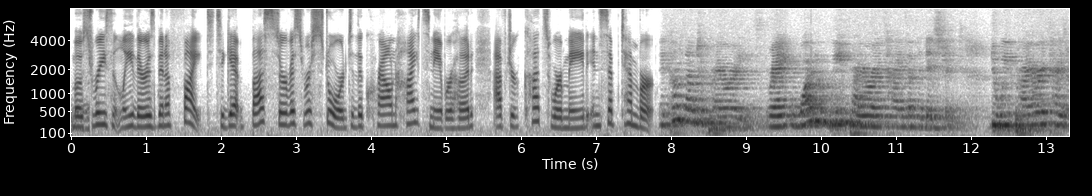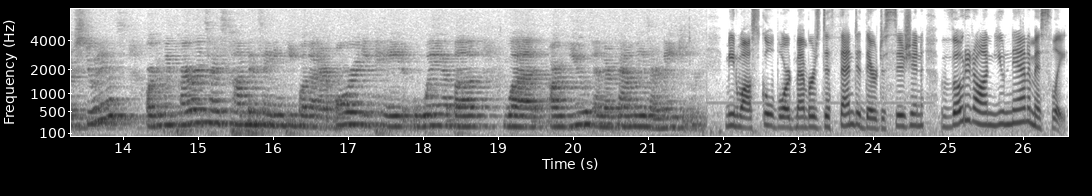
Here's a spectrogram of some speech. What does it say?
Most recently, there has been a fight to get bus service restored to the Crown Heights neighborhood after cuts were made in September. It comes down to priorities, right? What do we prioritize as a district? Do we prioritize our students or do we prioritize compensating people that are already paid way above what our youth and their families are making? Meanwhile, school board members defended their decision, voted on unanimously,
